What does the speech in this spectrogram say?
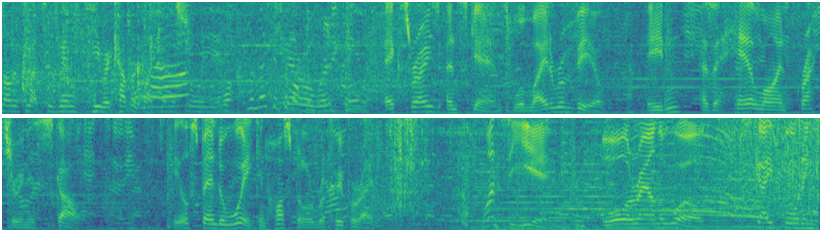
not as much as when he recovers, I can assure you. X rays and scans will later reveal Eden has a hairline fracture in his skull. He'll spend a week in hospital recuperating. Once a year, from all around the world, skateboarding's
